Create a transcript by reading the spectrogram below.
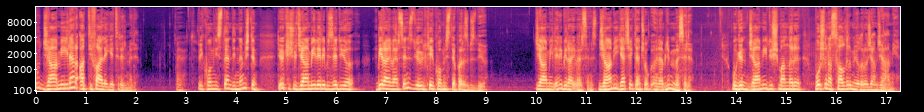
Bu camiler aktif hale getirilmeli. Evet. Bir komünistten dinlemiştim. Diyor ki şu camileri bize diyor bir ay verseniz diyor ülkeyi komünist yaparız biz diyor. Camileri bir ay verseniz. Cami gerçekten çok önemli bir mesele. Bugün cami düşmanları boşuna saldırmıyorlar hocam camiye.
